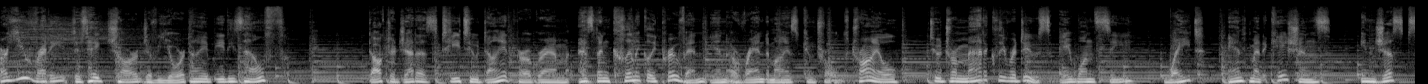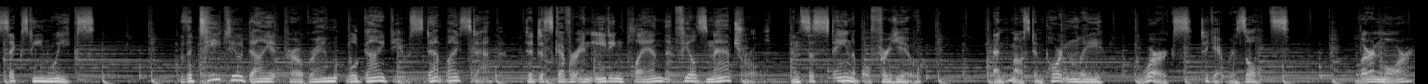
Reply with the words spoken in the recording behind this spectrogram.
Are you ready to take charge of your diabetes health? Dr. Jedha's T2 diet program has been clinically proven in a randomized controlled trial to dramatically reduce A1C, weight, and medications in just 16 weeks. The T2 diet program will guide you step by step to discover an eating plan that feels natural and sustainable for you. And most importantly, works to get results. Learn more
